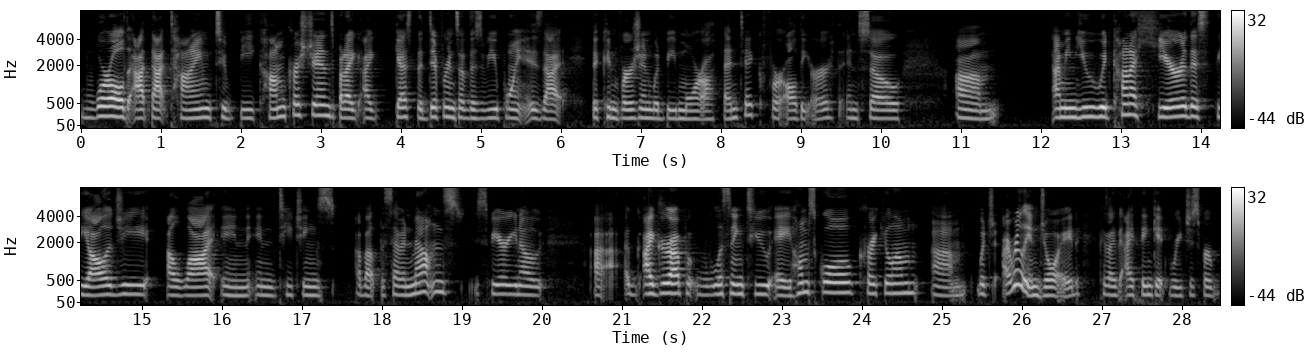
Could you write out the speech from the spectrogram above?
world at that time to become Christians. But I, I guess the difference of this viewpoint is that the conversion would be more authentic for all the earth. And so, um, I mean, you would kind of hear this theology a lot in in teachings about the seven mountains sphere. You know, I grew up listening to a homeschool curriculum, um, which I really enjoyed because I, I think it reaches for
